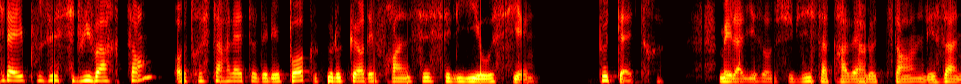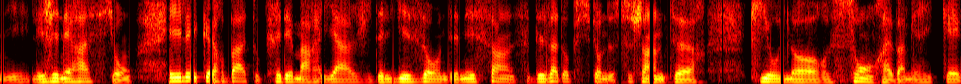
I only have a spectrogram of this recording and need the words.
il a épousé Sylvie Vartan? Autre starlette de l'époque, que le cœur des Français s'est lié au sien. Peut-être. Mais la liaison subsiste à travers le temps, les années, les générations, et les cœurs battent au cri des mariages, des liaisons, des naissances, des adoptions de ce chanteur qui honore son rêve américain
